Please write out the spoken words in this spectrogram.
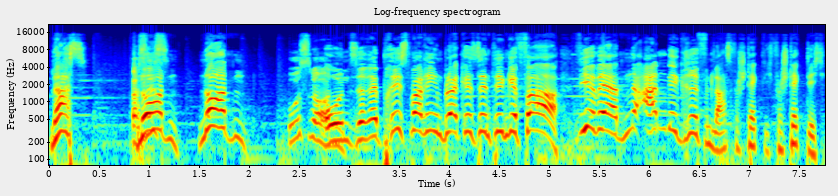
Lass! Was Norden! Norden! Ist noch? Unsere Prismarinblöcke sind in Gefahr! Wir werden angegriffen! Lars, versteck dich, versteck dich!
